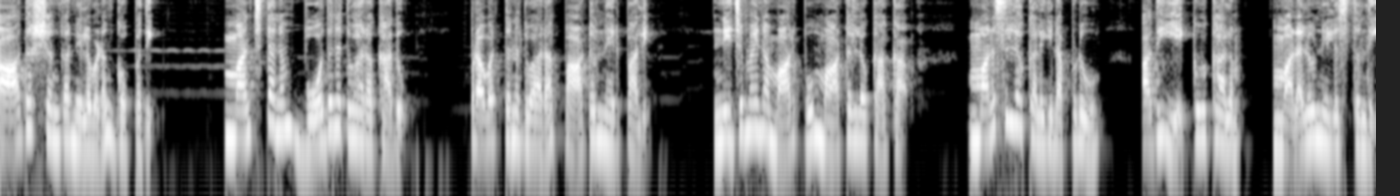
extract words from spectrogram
ఆదర్శంగా నిలవడం గొప్పది. మంచితనం బోధన ద్వారా కాదు ప్రవర్తన ద్వారా పాఠం నేర్పాలి. నిజమైన మార్పు మాటల్లో కాక మనసులో కలిగినప్పుడు అది ఎక్కువ కాలం మనలో నిలుస్తుంది.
